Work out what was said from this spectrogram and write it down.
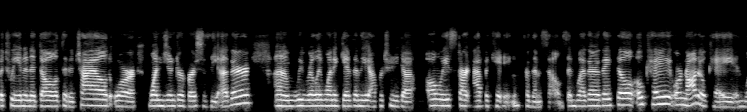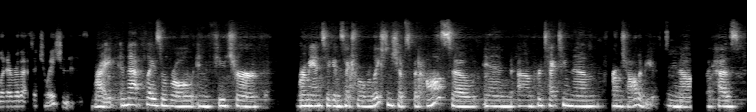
between an adult and a child or one gender versus the other. Um, we really want to give them the opportunity to always start advocating for themselves and whether they feel okay or not okay in whatever that situation is. Right and that plays a role in future romantic and sexual relationships, but also in um, protecting them from child abuse, mm-hmm. you know, because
